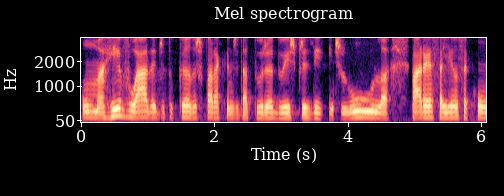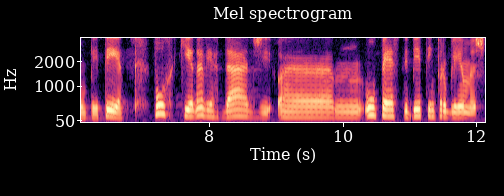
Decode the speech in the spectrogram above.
uma revoada de tucanos para a candidatura do ex-presidente Lula, para essa aliança com o PT? Porque, na verdade, uh, o PSDB tem problemas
